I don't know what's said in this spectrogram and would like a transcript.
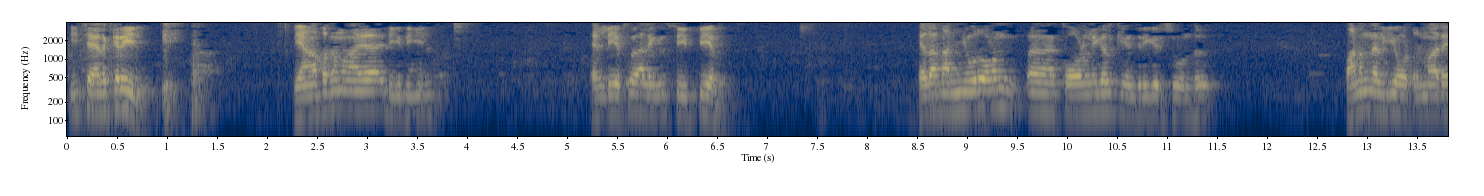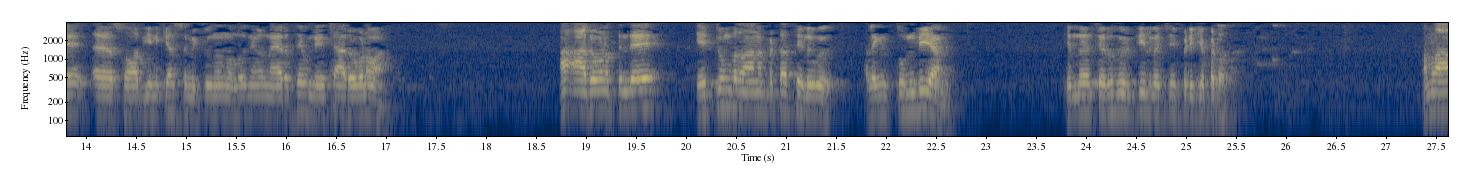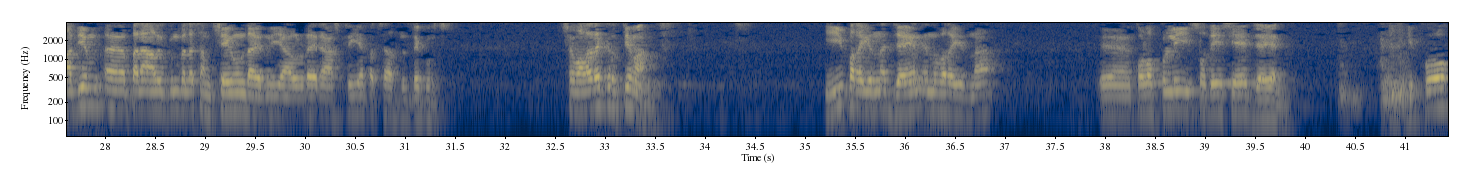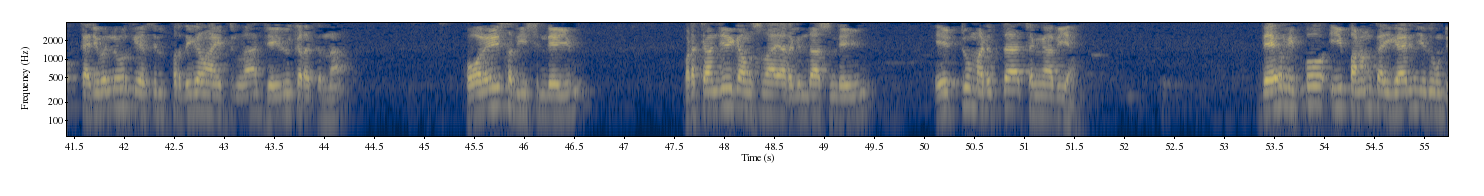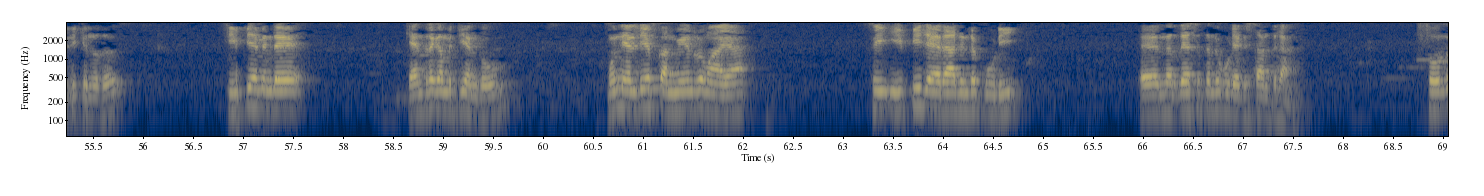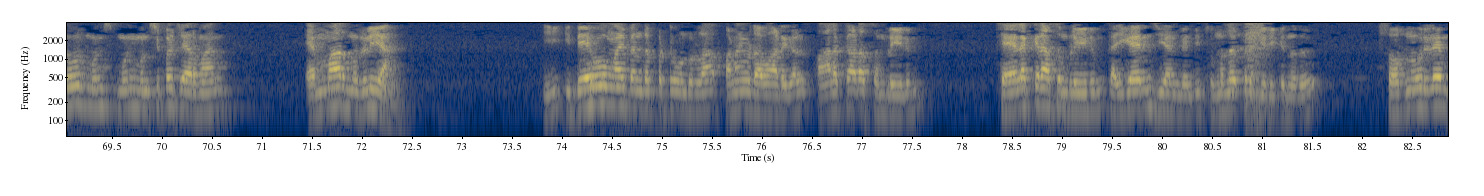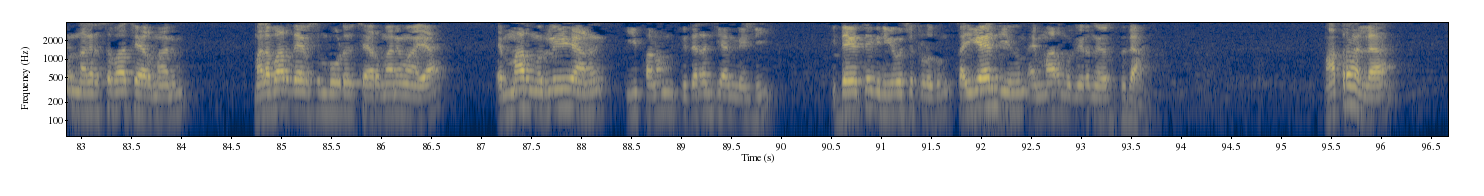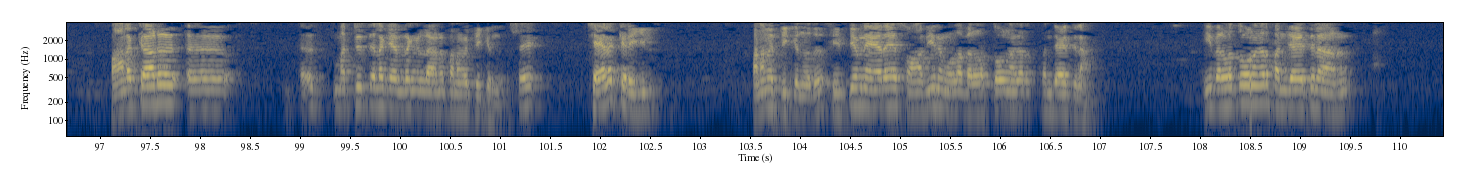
ഈ ചേലക്കരയിൽ വ്യാപകമായ രീതിയിൽ എൽ ഡി എഫ് അല്ലെങ്കിൽ സി പി എം ഏതാണ്ട് അഞ്ഞൂറോളം കോളനികൾ കേന്ദ്രീകരിച്ചുകൊണ്ട് പണം നൽകി വോട്ടർമാരെ സ്വാധീനിക്കാൻ ശ്രമിക്കുന്നു എന്നുള്ളത് ഞങ്ങൾ നേരത്തെ ഉന്നയിച്ച ആരോപണമാണ്. ആ ആരോപണത്തിന്റെ ഏറ്റവും പ്രധാനപ്പെട്ട തെളിവ് അല്ലെങ്കിൽ തുണ്ടിയാണ് ഇന്ന് ചെറുതുരുത്തിയിൽ വെച്ച് പിടിക്കപ്പെട്ടത്. നമ്മൾ ആദ്യം പല ആൾക്കും പല സംശയവും ഉണ്ടായിരുന്നു ഇയാളുടെ രാഷ്ട്രീയ പശ്ചാത്തലത്തെ കുറിച്ച് പക്ഷെ വളരെ കൃത്യമാണ്. ഈ പറയുന്ന ജയൻ എന്ന് പറയുന്ന കൊളപ്പള്ളി സ്വദേശിയായ ജയൻ ഇപ്പോ കരുവന്നൂർ കേസിൽ പ്രതികളായിട്ടുള്ള ജയിലിൽ കിടക്കുന്ന കോലഴി സതീഷിന്റെയും വടക്കാഞ്ചേരി കൗൺസിലറായ അരവിന്ദാസിന്റെയും ഏറ്റവും അടുത്ത ചങ്ങാതിയാണ്. അദ്ദേഹം ഇപ്പോ ഈ പണം കൈകാര്യം ചെയ്തുകൊണ്ടിരിക്കുന്നത് സി പി എമ്മിന്റെ കേന്ദ്ര കമ്മിറ്റി അംഗവും മുൻ എൽ ഡി എഫ് കൺവീനറുമായ ശ്രീ ഇ പി ജയരാജന്റെ കൂടി നിർദ്ദേശത്തിന്റെ കൂടി അടിസ്ഥാനത്തിലാണ്. ഷൊർണൂർ മുൻ മുനിസിപ്പൽ ചെയർമാൻ എം ആർ മുരളിയാണ്. ഈ ഇദ്ദേഹവുമായി ബന്ധപ്പെട്ടുകൊണ്ടുള്ള പണമിടപാടുകൾ പാലക്കാട് അസംബ്ലിയിലും ചേലക്കര അസംബ്ലിയിലും കൈകാര്യം ചെയ്യാൻ വേണ്ടി ചുമതലപ്പെടുത്തിയിരിക്കുന്നത് ഷൊർണൂരിലെ മുൻ നഗരസഭാ ചെയർമാനും മലബാർ ദേവസ്വം ബോർഡ് ചെയർമാനുമായ എം ആർ മുരളിയെയാണ് ഈ പണം വിതരണം ചെയ്യാൻ വേണ്ടി ഇദ്ദേഹത്തെ വിനിയോഗിച്ചിട്ടുള്ളതും കൈകാര്യം ചെയ്തതും എം ആർ മുരളിയുടെ നേതൃത്വത്തിലാണ്. മാത്രമല്ല പാലക്കാട് മറ്റു ചില കേന്ദ്രങ്ങളിലാണ് പണം എത്തിക്കുന്നത് പക്ഷേ ചേലക്കരയിൽ പണമെത്തിക്കുന്നത് സി പി എമ്മിന് ഏറെ സ്വാധീനമുള്ള വെള്ളത്തോൾ നഗർ പഞ്ചായത്തിലാണ്. ഈ വെള്ളത്തോൾ നഗർ പഞ്ചായത്തിലാണ്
